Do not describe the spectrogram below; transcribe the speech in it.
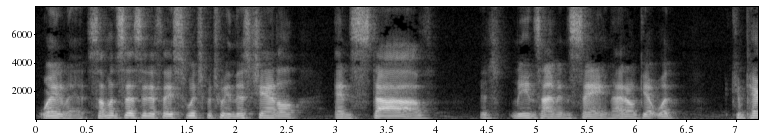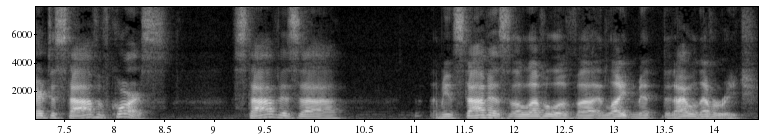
Wait a minute. Someone says that if they switch between this channel and Stav, it means I'm insane. I don't get what. Compared to Stav, of course. Stav is, uh, I mean, Stav has a level of uh, enlightenment that I will never reach.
